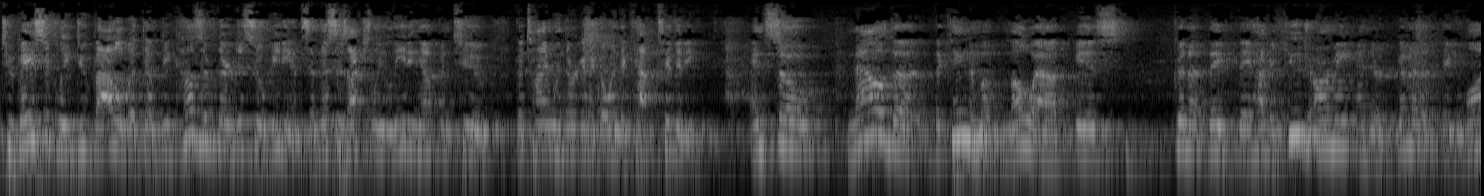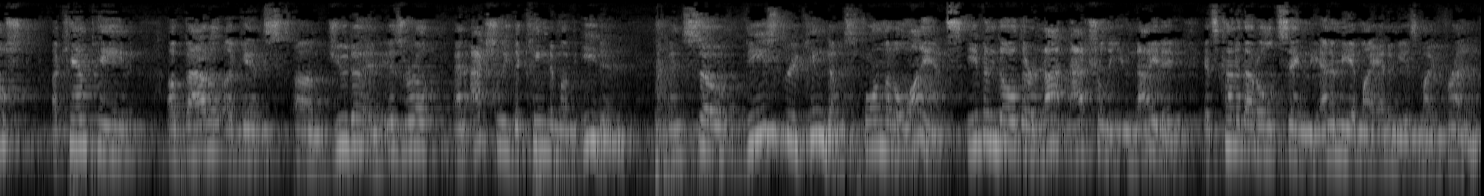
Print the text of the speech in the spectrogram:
to basically do battle with them because of their disobedience. And this is actually leading up into the time when they're going to go into captivity. And so now the, the kingdom of Moab is gonna, they, they have a huge army and they're gonna, they've launched a campaign of battle against um, Judah and Israel and actually the kingdom of Edom. And so these three kingdoms form an alliance, even though they're not naturally united. It's kind of that old saying, the enemy of my enemy is my friend.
